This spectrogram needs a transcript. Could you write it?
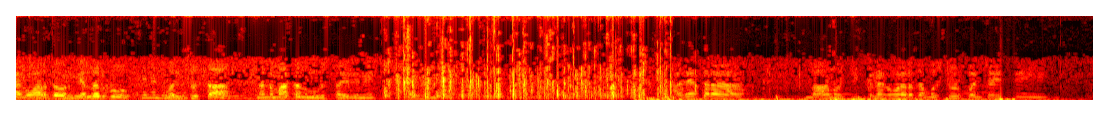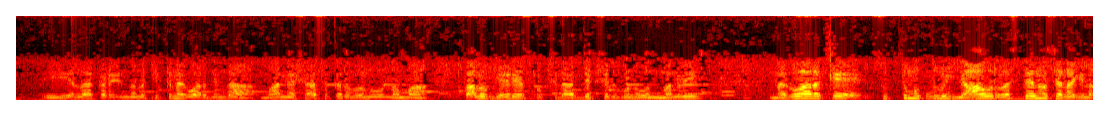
ನಗವಾರದವ್ರಿಗೆಲ್ಲರಿಗೂ ವಂದಿಸುತ್ತಾ ನನ್ನ ಮಾತನ್ನು ಮುಗಿಸ್ತಾ ಇದ್ದೀನಿ. ಅದೇ ತರ ನಾನು ಚಿಕ್ಕನಗವಾರದ ಮುಸ್ಟೂರು ಪಂಚಾಯಿತಿ ಈ ಎಲ್ಲಾ ಕಡೆಯಿಂದನೂ ಚಿಕ್ಕನಗವಾರದಿಂದ ಮಾನ್ಯ ಶಾಸಕರಿಗೂ ನಮ್ಮ ತಾಲೂಕ್ ಜೆಡಿಎಸ್ ಪಕ್ಷದ ಅಧ್ಯಕ್ಷರಿಗೂ ಒಂದು ಮನವಿ. ನಗವಾರಕ್ಕೆ ಸುತ್ತಮುತ್ತಲು ಯಾವ ರಸ್ತೆನೂ ಚೆನ್ನಾಗಿಲ್ಲ.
